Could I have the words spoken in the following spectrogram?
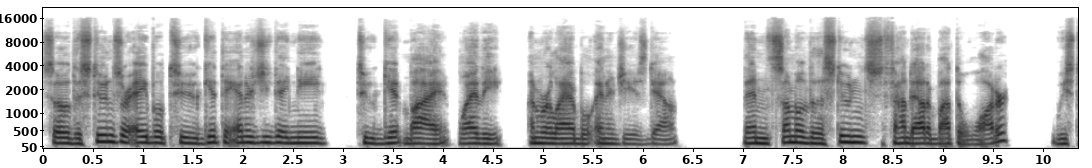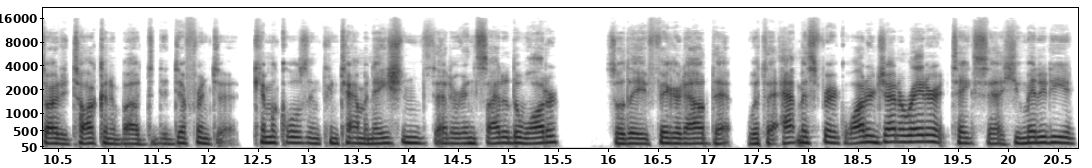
So the students are able to get the energy they need to get by while the unreliable energy is down. Then some of the students found out about the water. We started talking about the different uh, chemicals and contaminations that are inside of the water. So they figured out that with the atmospheric water generator, it takes uh, humidity and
